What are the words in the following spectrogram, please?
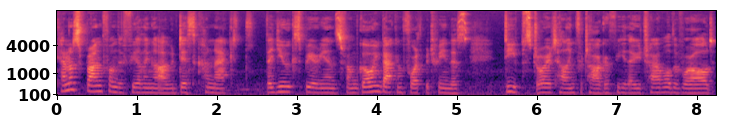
kind of sprung from the feeling of disconnect that you experience from going back and forth between this deep storytelling photography that you travel the world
